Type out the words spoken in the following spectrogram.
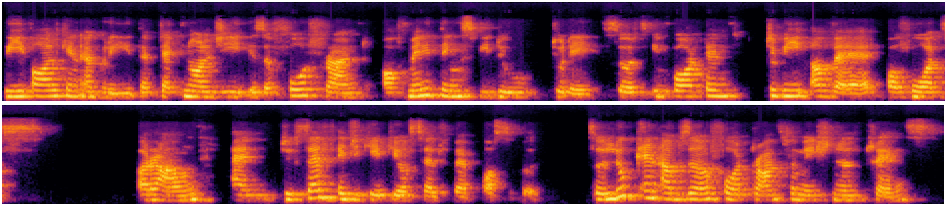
we all can agree that technology is a forefront of many things we do today. So it's important to be aware of what's around and to self educate yourself where possible. So look and observe for transformational trends.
